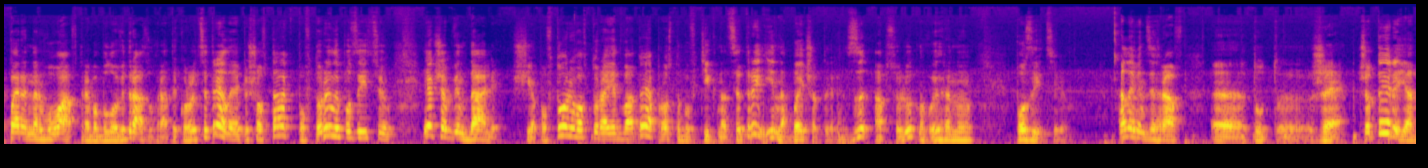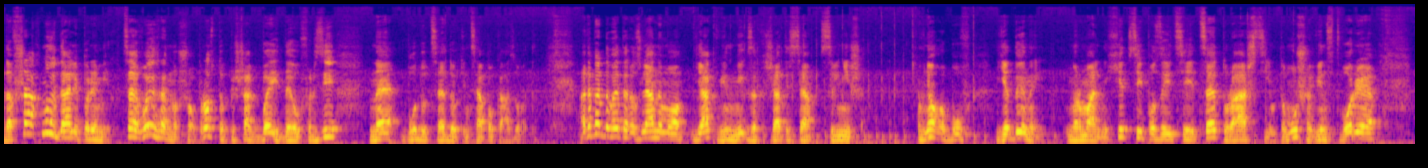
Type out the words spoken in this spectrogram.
перенервував, треба було відразу грати король С3, але я пішов так, повторили позицію. Якщо б він далі ще повторював Тура Е2, то я просто би втік на С3 і на Б4 з абсолютно виграною позицією. Але він зіграв е, тут е, G4, я дав шах, ну і далі переміг. Це виграно, що просто пішак Б йде у ферзі, не буду це до кінця показувати. А тепер давайте розглянемо, як він міг захищатися сильніше. В нього був єдиний нормальний хід цій позиції це Тура H7, тому що він створює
